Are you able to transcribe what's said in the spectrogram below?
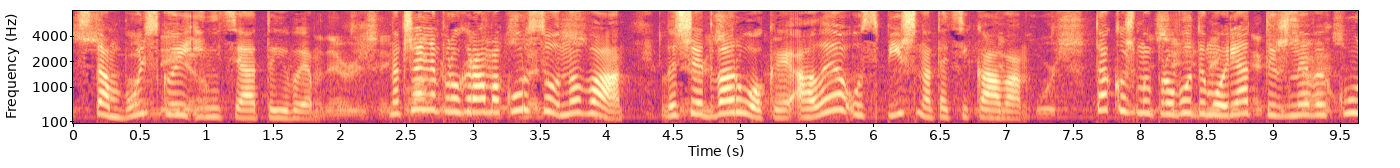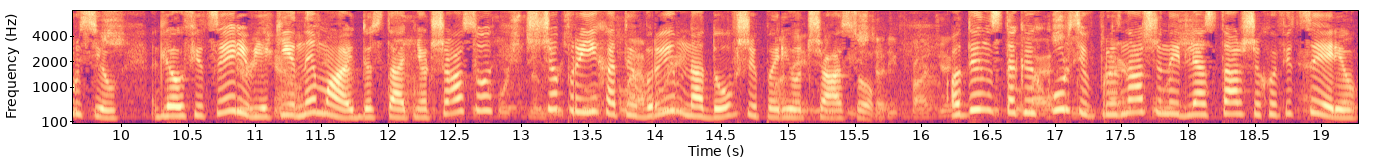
стамбульської ініціативи. Навчальна програма курсу нова, лише два роки, але успішна та цікава. Також ми проводимо ряд тижневих курсів для офіцерів, які не мають достатньо часу, щоб приїхати в Рим на довший період часу. Один з таких курсів призначений для старших офіцерів,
